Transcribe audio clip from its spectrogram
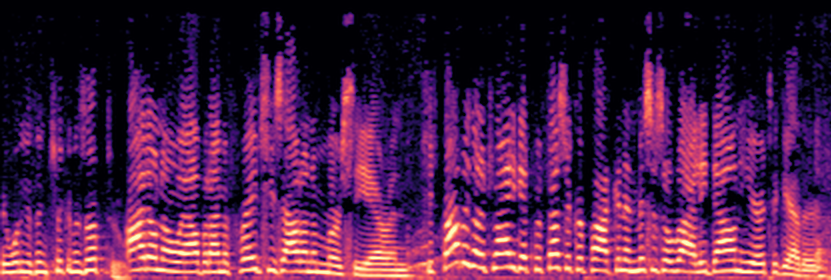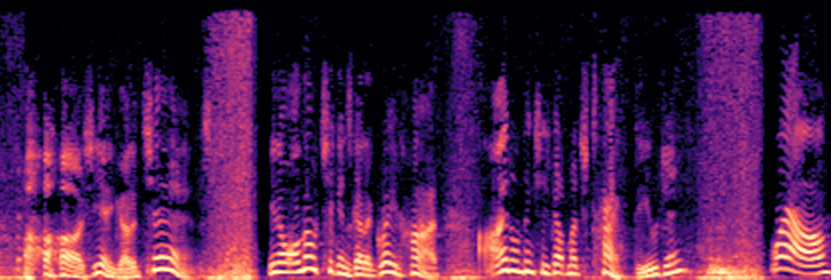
Hey, what do you think Chicken is up to? I don't know, Al, but I'm afraid she's out on a mercy errand. She's probably going to try to get Professor Kropotkin and Mrs. O'Reilly down here together. Oh, she ain't got a chance. You know, although Chicken's got a great heart, I don't think she's got much tact. Do you, Jane? Well,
